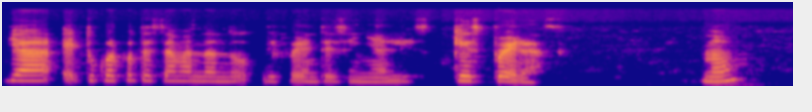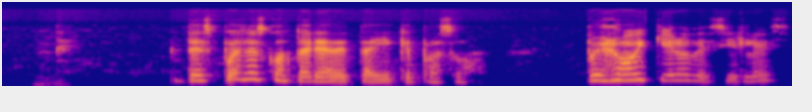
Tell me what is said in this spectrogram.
ya eh, tu cuerpo te está mandando diferentes señales. ¿Qué esperas? ¿No? Después les contaré a detalle qué pasó. Pero hoy quiero decirles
